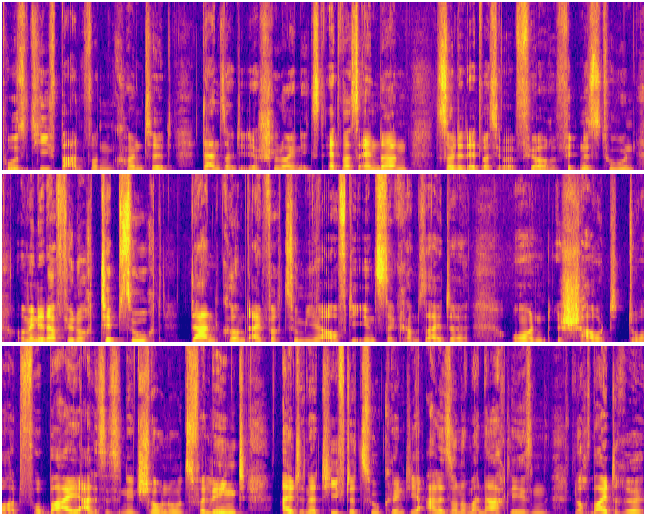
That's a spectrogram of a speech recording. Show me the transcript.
positiv beantworten konntet, dann solltet ihr schleunigst etwas ändern, solltet etwas für eure Fitness tun. Und wenn ihr dafür noch Tipps sucht, dann kommt einfach zu mir auf die Instagram-Seite und schaut dort vorbei. Alles ist in den Show Notes verlinkt. Alternativ dazu könnt ihr alles auch nochmal nachlesen, noch weitere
